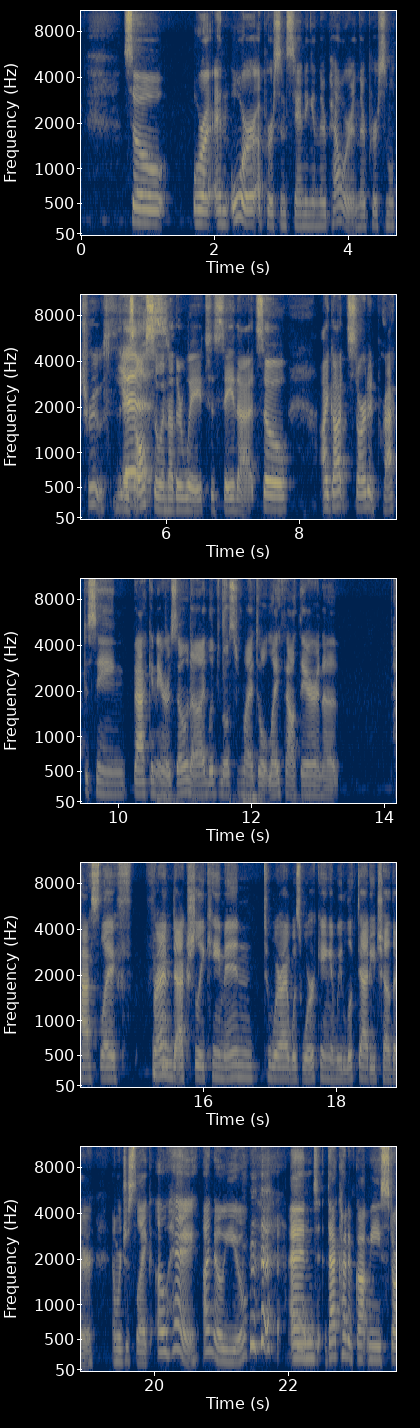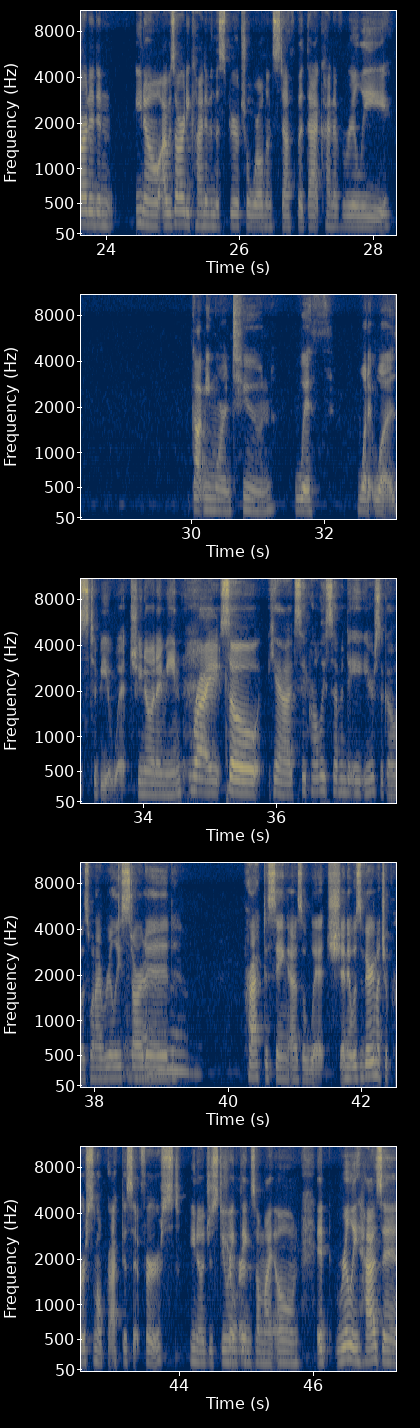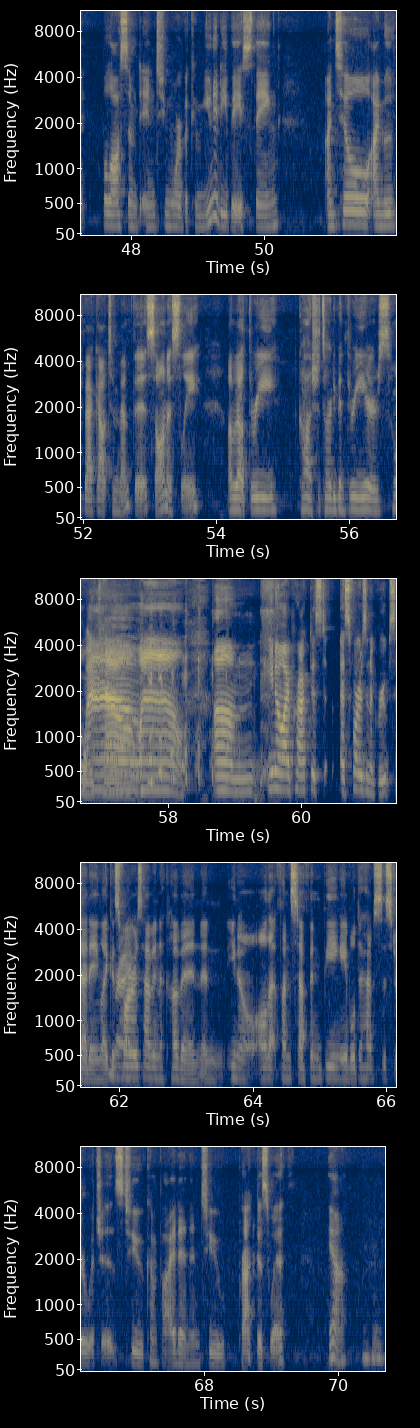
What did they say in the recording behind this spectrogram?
So or and or a person standing in their power and their personal truth is also another way to say that. So I got started practicing back in Arizona. I lived most of my adult life out there, and a past life mm-hmm. friend actually came in to where I was working, and we looked at each other and we're just like, "Oh, hey, I know you," and that kind of got me started in. You know, I was already kind of in the spiritual world and stuff, but that kind of really got me more in tune with what it was to be a witch. You know what I mean? right. So yeah, I'd say probably seven to eight years ago is when I really started Wow. practicing as a witch. And it was very much a personal practice at first, you know, just doing Sure. things on my own. It really hasn't blossomed into more of a community based thing until I moved back out to Memphis, honestly. About three, gosh, it's already been three years. Holy cow. Wow. um, you know, I practiced as far as in a group setting, like as far as having a coven and, you know, all that fun stuff and being able to have sister witches to confide in and to practice with. Yeah, Mhm.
